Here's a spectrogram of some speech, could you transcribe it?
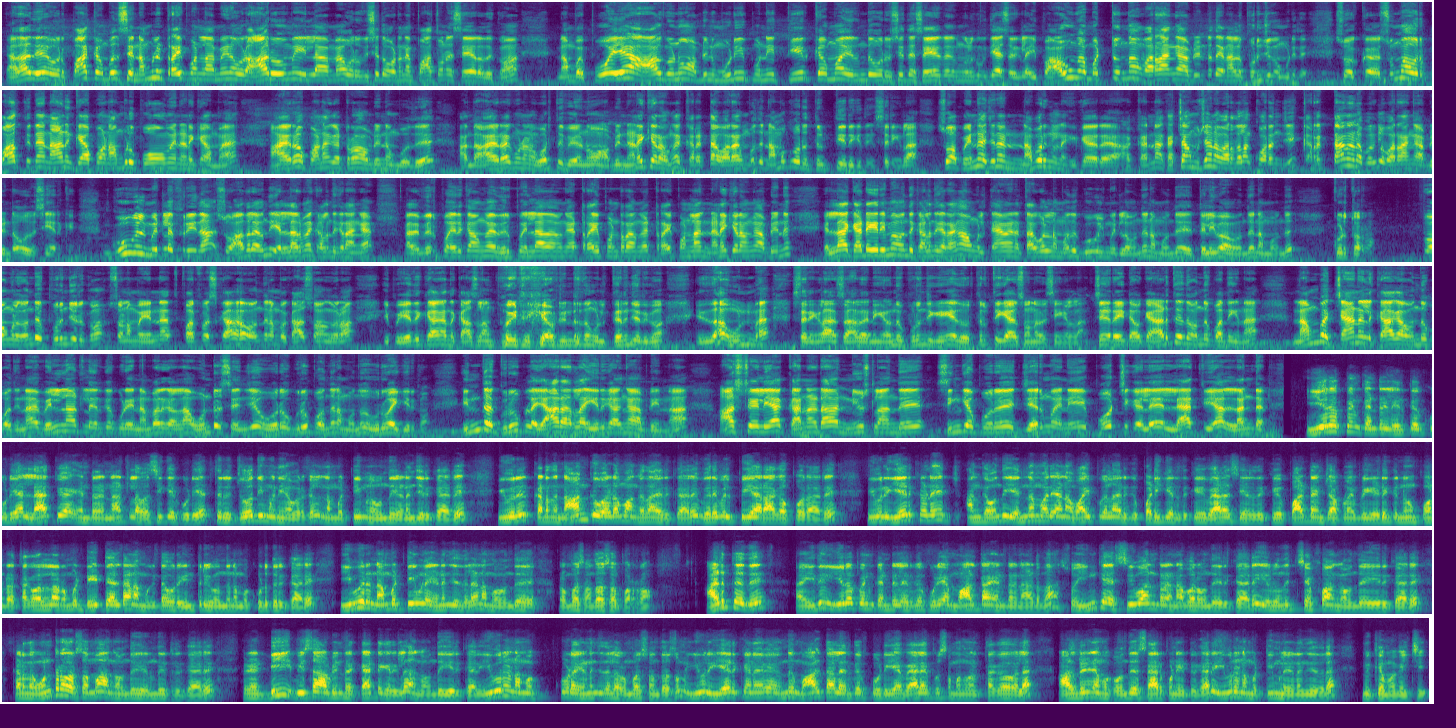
அதாவது ஒரு பார்க்கும்போது சரி நம்மளும் ட்ரை பண்ணலாமேன்னு ஒரு ஆர்வமே இல்லாமல் ஒரு விஷயத்த உடனே பார்த்தோன்னே செய்கிறதுக்கும் நம்ம போயே ஆகணும் அப்படின்னு முடிவு பண்ணி தீர்க்கமாக இருந்து ஒரு விஷயத்த செய்கிறவங்களுக்கு வித்தியாசம் இருக்குல்ல. இப்போ அவங்க மட்டும்தான் வராங்க அப்படின்றத என்னால் புரிஞ்சுக்க முடியுது. ஸோ சும்மா ஒரு பார்த்துட்டேன் நானும் கேட்போம் நம்மளும் போவோமே நினைக்காம ஆயிரரூவா பணம் கட்டுறோம் அப்படின்னும் போது அந்த ஆயிரரூவாக்கு உண்டான ஒர்த்து வேணும் அப்படின்னு நினைக்கிறவங்க கரெக்டாக வரும்போது நமக்கு ஒரு திருப்தி இருக்குது சரிங்களா? ஸோ அப்போ என்னாச்சுன்னா நபர்கள் க- கண்ணா கச்சா நான் வரதெல்லாம் குறைஞ்சி கரெக்டான நபர்கள் வராங்க அப்படின்ற ஒரு விஷயம் இருக்குது கூகுள் கூகுள் மீட்டில் ஃப்ரீ தான். ஸோ அதில் வந்து எல்லாருமே கலந்துக்கிறாங்க. அது விருப்பம் இருக்கவங்க விருப்பம் இல்லாதவங்க ட்ரை பண்ணுறவங்க ட்ரை பண்ணலாம்னு நினைக்கிறவங்க அப்படின்னு எல்லா கேட்டகரியுமே வந்து கலந்துக்கிறாங்க. அவங்களுக்கு தேவையான தகவல் நம்ம வந்து கூகுள் மீட்டில் வந்து நம்ம வந்து தெளிவாக வந்து நம்ம வந்து கொடுத்துட்றோம் இப்போ உங்களுக்கு வந்து புரிஞ்சிருக்கும். ஸோ நம்ம என்ன பர்பஸ்க்காக வந்து நம்ம காசு வாங்குறோம்? இப்போ எதுக்காக அந்த காசுலாம் போயிட்டுருக்கு அப்படின்றது உங்களுக்கு தெரிஞ்சிருக்கும். இதுதான் உண்மை. சரிங்களா? ஸோ அதை நீங்கள் வந்து புரிஞ்சுக்கிங்க. இது ஒரு திருப்திக்காக சொன்ன விஷயங்கள்லாம். சரி ரைட். ஓகே அடுத்தது வந்து பார்த்தீங்கன்னா நம்ம சேனலுக்காக வந்து பார்த்திங்கன்னா வெளிநாட்டில் இருக்கக்கூடிய நபர்கள்லாம் ஒன்று செஞ்சு ஒரு குரூப் வந்து நம்ம வந்து உருவாக்கியிருக்கோம். இந்த குரூப்பில் யார் யாரெல்லாம் இருக்காங்க அப்படின்னா Australia Canada New Zealand Singapore Germany Portugal Latvia London. European கண்ட்ரியில் இருக்கக்கூடிய லாத்வியா என்ற நாட்டில் வசிக்கக்கூடிய திரு ஜோதிமணி அவர்கள் நம்ம டீமில் வந்து இணைஞ்சிருக்காரு. இவர் கடந்த நான்கு வருடமும் அங்கே தான் இருக்காரு. விரைவில் பிஆர் ஆக போகிறாரு இவர் ஏற்கனவே அங்கே வந்து என்ன மாதிரியான வாய்ப்புகள்லாம் இருக்குது படிக்கிறதுக்கு வேலை செய்கிறதுக்கு பார்ட் டைம் ஜாப்லாம் எப்படி எடுக்கணும் போன்ற தகவல்லாம் ரொம்ப டீட்டெயில்டாக நம்மக்கிட்ட ஒரு இன்டர்வியூ வந்து நம்ம கொடுத்துருக்காரு. இவர் நம்ம டீமில் இணைஞ்சதில் நம்ம வந்து ரொம்ப சந்தோஷப்படுறோம். அடுத்தது இது யூரோப்பியன் கண்ட்ரியில் இருக்கக்கூடிய மால்டா என்ற நாடு தான் ஸோ இங்கே சிவான்ற நபர் வந்து இருக்காரு. இவர் வந்து செஃப் அங்கே வந்து இருக்காரு. கடந்த ஒன்றரை வருஷமாக அங்கே வந்து இருந்துட்டு இருக்காரு. டி விசா அப்படின்ற கேட்டகரியில் அங்கே வந்து இருக்காரு. இவரும் நம்ம கூட இணைஞ்சதில் ரொம்ப சந்தோஷம். இவர் ஏற்கனவே வந்து மால்டாவில் இருக்கக்கூடிய வேலைப்பு சம்மந்தமான தகவலை ஆல்ரெடி நமக்கு வந்து ஷேர் பண்ணிட்டு இருக்காரு. இவரும் நம்ம டீமில் இணைஞ்சதில் மிக்க மகிழ்ச்சி.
